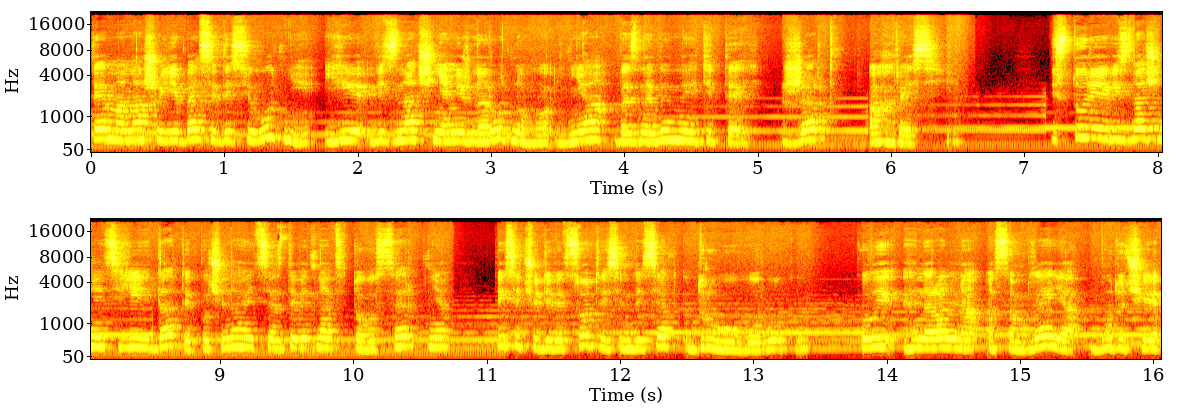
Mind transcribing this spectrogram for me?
Тема нашої бесіди сьогодні є відзначення Міжнародного дня безневинних дітей, жертв агресії. Історія відзначення цієї дати починається з 19 серпня 1982 року, коли Генеральна асамблея, будучи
